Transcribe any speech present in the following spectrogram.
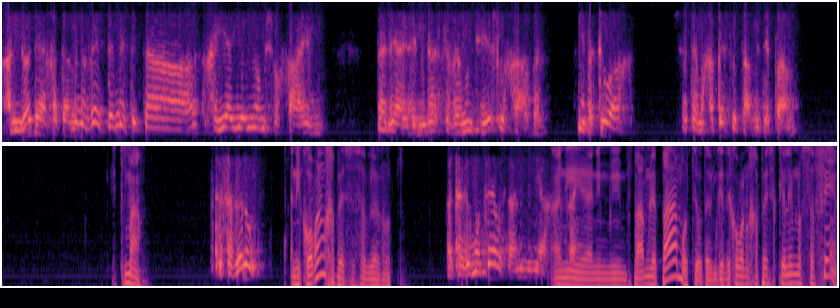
אני לא יודע איך אתה מנווט באמת את חיי היום-יום שלך, אם אתה יודע איזה מידת סבלנות שיש לך, אבל אני בטוח שאתה מחפש אותה מדי פעם. את מה? את הסבלנות. אני כל הזמן מחפש את הסבלנות. אתה גם מוצא אותה, אני מניח. אני, אני מפעם לפעם מוצא אותה, אני בגלל זה כל הזמן מחפש כלים נוספים.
